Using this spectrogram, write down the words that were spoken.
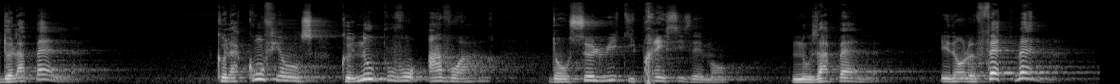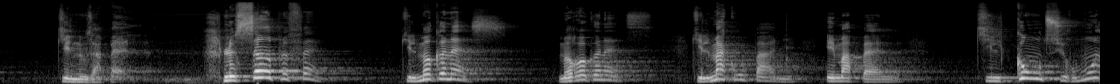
de l'appel que la confiance que nous pouvons avoir dans celui qui précisément nous appelle et dans le fait même qu'il nous appelle. Le simple fait qu'il me connaisse, me reconnaisse, qu'il m'accompagne et m'appelle, qu'il compte sur moi,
